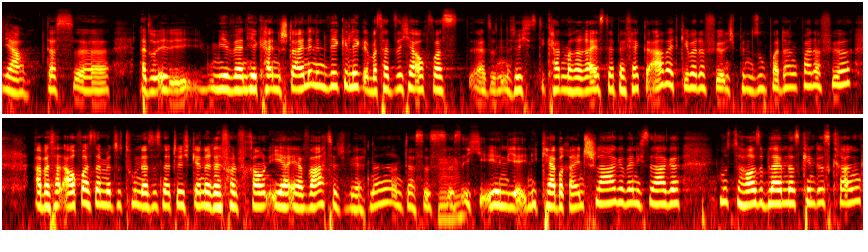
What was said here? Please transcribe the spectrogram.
ja, das, äh, also äh, mir werden hier keine Steine in den Weg gelegt, aber es hat sicher auch was, also natürlich ist die Kannmacherei ist der perfekte Arbeitgeber dafür und ich bin super dankbar dafür, aber es hat auch was damit zu tun, dass es natürlich generell von Frauen eher erwartet wird ne? und dass, es, mhm. dass ich eher in die, in die Kerbe reinschlage, wenn ich sage, ich muss zu Hause bleiben, das Kind ist krank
